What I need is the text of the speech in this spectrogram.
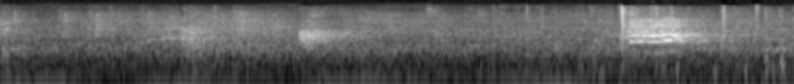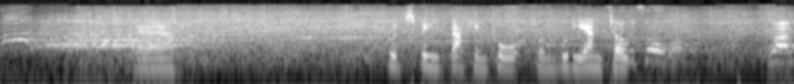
Play. Yeah. Good speed back in court from Widianto. Service 12,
